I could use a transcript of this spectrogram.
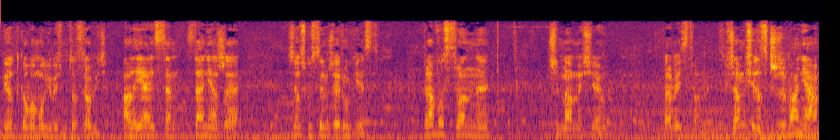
wyjątkowo moglibyśmy to zrobić. Ale ja jestem zdania, że w związku z tym, że ruch jest prawostronny, trzymamy się prawej strony. Zbliżamy się do skrzyżowania.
